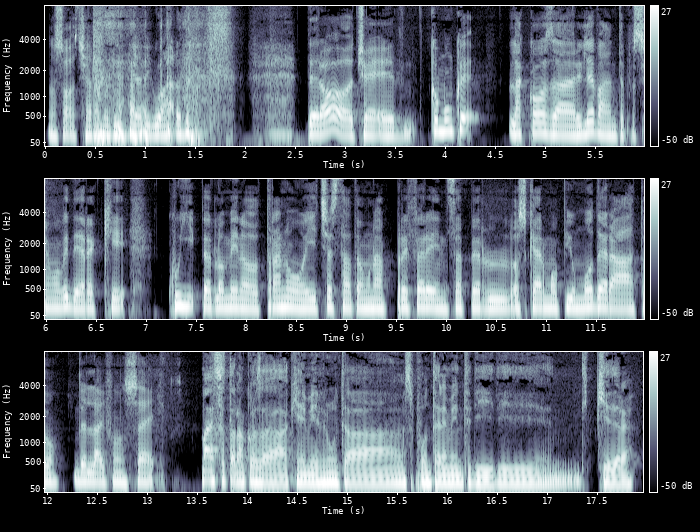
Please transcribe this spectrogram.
Non so, c'erano dubbi a riguardo. Però, cioè, comunque, la cosa rilevante possiamo vedere che qui, perlomeno tra noi, c'è stata una preferenza per lo schermo più moderato dell'iPhone 6. Ma è stata una cosa che mi è venuta spontaneamente di, di, di chiedere.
